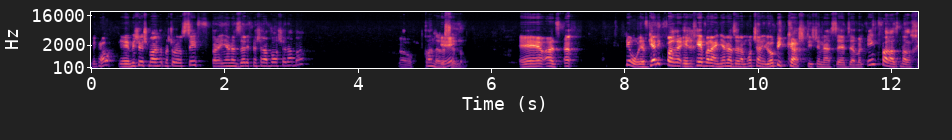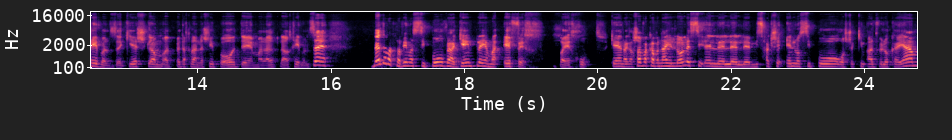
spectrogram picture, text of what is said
לגמרי. אה, מישהו יש משהו להוסיף בעניין הזה לפני שנעבור לשאלה הבאה? לא. אוקיי. שלא. אה, אז אה, תראו, יבגני כבר הרחיב על העניין הזה למרות שאני לא ביקשתי שנעשה את זה, אבל אם כבר אז נרחיב על זה, כי יש גם בטח לאנשים פה עוד מה לה- להרחיב על זה. באיזה מצבים הסיפור והגיימפליי הם ההפך באיכות, כן? עכשיו הכוונה היא לא לס... למשחק שאין לו סיפור או שכמעט ולא קיים,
